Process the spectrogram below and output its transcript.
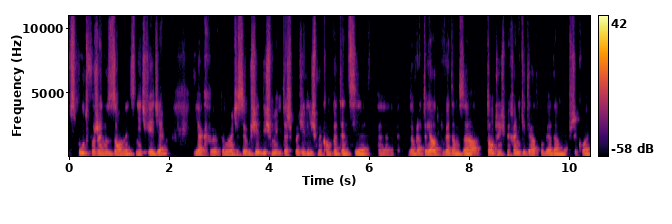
współtworzeniu zony z niedźwiedziem, jak w pewnym momencie sobie usiedliśmy i też podzieliliśmy kompetencje e, dobra, to ja odpowiadam za tą część mechaniki, to ja odpowiadam na przykład,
